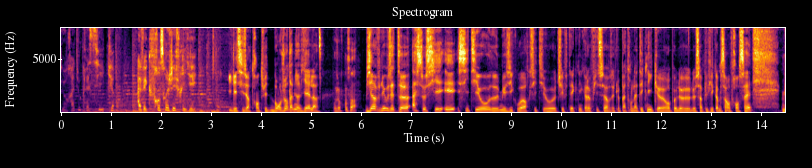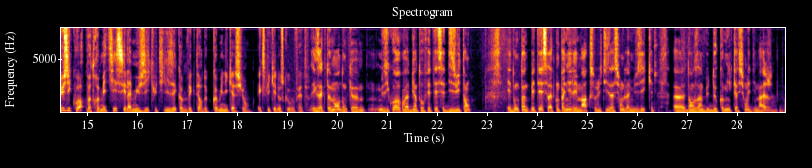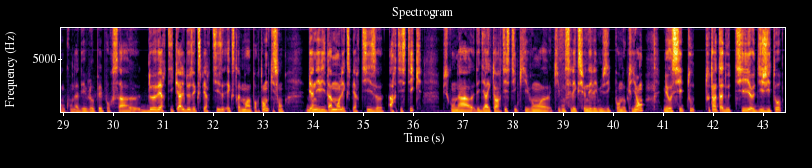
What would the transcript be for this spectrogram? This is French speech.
de Radio Classique avec François Geffrier. Il est 6h38. Bonjour Damien Vielle. Bonjour François. Bienvenue, vous êtes euh, associé et CTO de Music Work, CTO, Chief Technical Officer, vous êtes le patron de la technique, euh, on peut le, le simplifier comme ça en français. Music Work, votre métier, c'est la musique utilisée comme vecteur de communication. Expliquez-nous ce que vous faites. Exactement, donc euh, Music Work va bientôt fêter ses 18 ans. Et donc notre métier, c'est d'accompagner les marques sur l'utilisation de la musique euh, dans un but de communication et d'image. Donc on a développé pour ça euh, deux verticales, deux expertises extrêmement importantes qui sont bien évidemment l'expertise artistique, puisqu'on a des directeurs artistiques qui vont euh, qui vont sélectionner les musiques pour nos clients, mais aussi tout, tout un tas d'outils euh, digitaux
